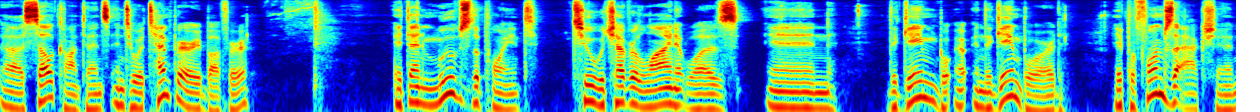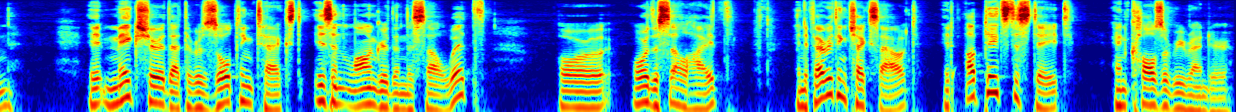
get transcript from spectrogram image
uh, cell contents into a temporary buffer. It then moves the point to whichever line it was in the game in the game board. It performs the action. It makes sure that the resulting text isn't longer than the cell width or or the cell height. And if everything checks out, it updates the state and calls a re-render.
